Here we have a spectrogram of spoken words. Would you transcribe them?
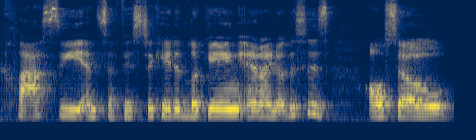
classy and sophisticated looking. And I know this is also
